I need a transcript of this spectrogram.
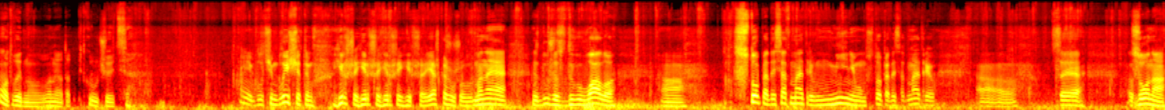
Ну, от видно, вони отак підкручуються. І чим ближче, тим гірше, гірше, гірше, гірше. Я ж кажу, що мене дуже здивувало. 150 метрів, мінімум 150 метрів. Це зона,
